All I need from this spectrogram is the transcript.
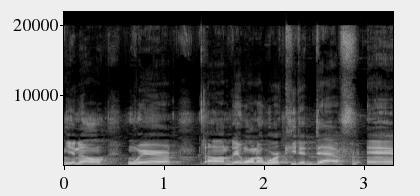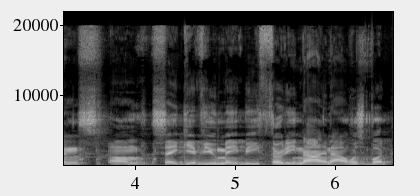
you know, where um, they want to work you to death and um, say give you maybe 39 hours, but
